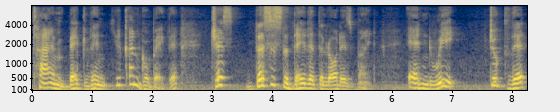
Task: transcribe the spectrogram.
time back then. You can't go back there. Just this is the day that the Lord has made. And we took that,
